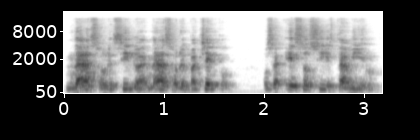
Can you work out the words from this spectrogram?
nada sobre Silva, nada sobre Pacheco. O sea, eso sí está bien.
